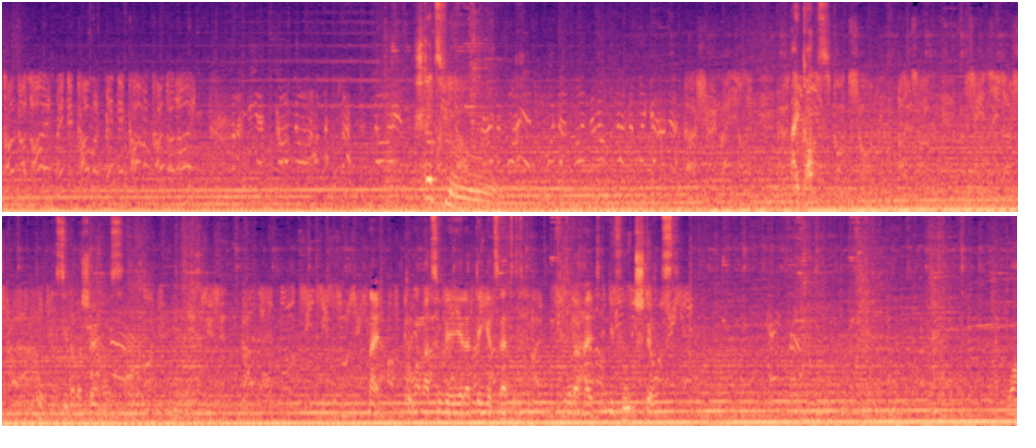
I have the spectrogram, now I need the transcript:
Konter 9, bitte kommen, bitte kommen, Konter 9. Sturzflug. Mein Gott. Oh, das sieht aber schön aus. Naja, gucken wir mal zu, wie hier das Ding jetzt rettet. Oder halt in die Flut stürzt. Wow.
